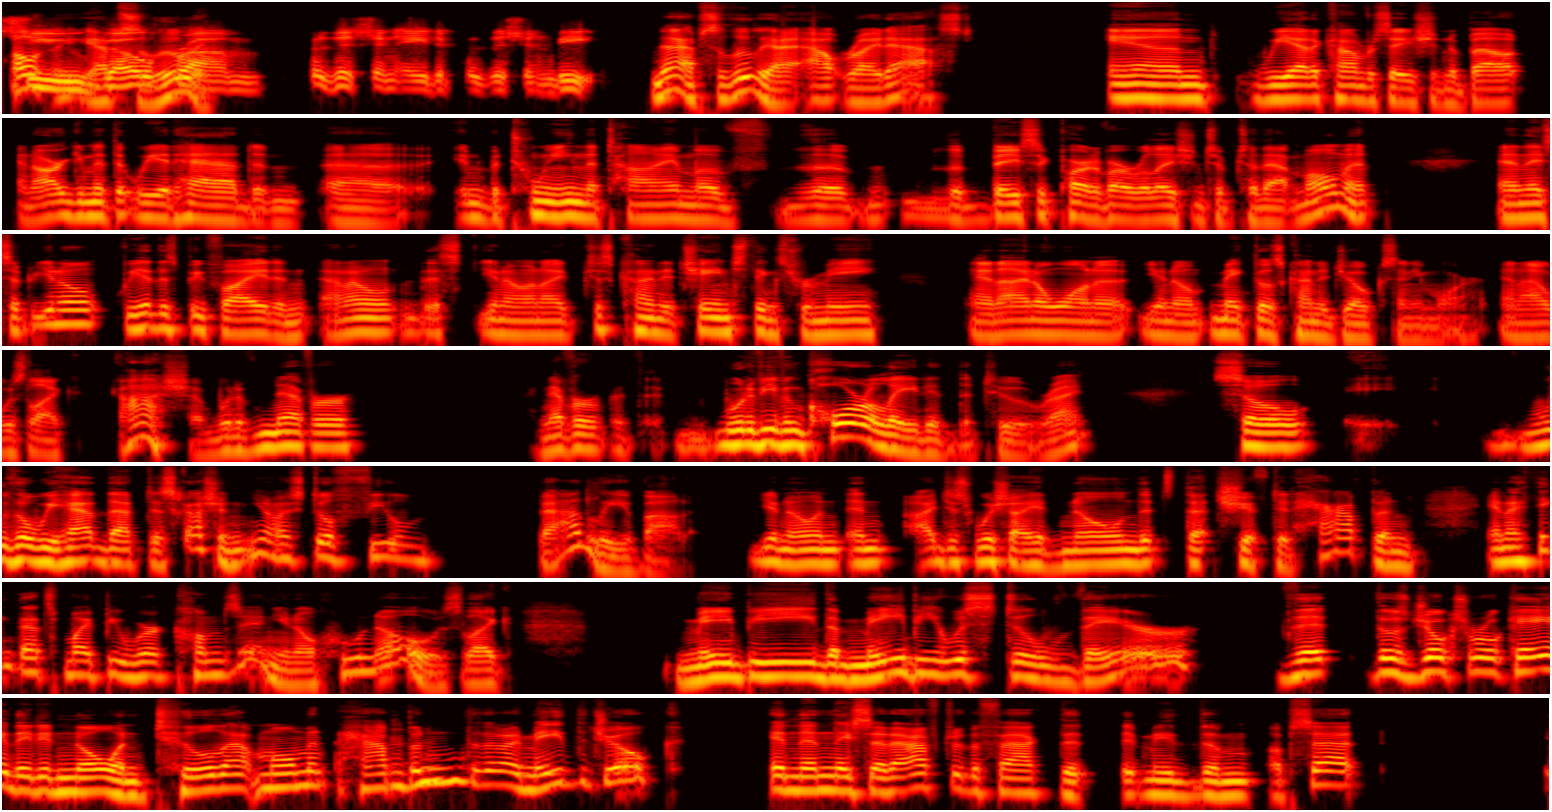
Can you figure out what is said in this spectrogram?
to Oh, go absolutely. from position A to position B? No, absolutely. I outright asked, and we had a conversation about an argument that we had had, and uh, in between the time of the the basic part of our relationship to that moment. And they said, you know, we had this big fight, and I don't this, you know, and I just kind of changed things for me, and I don't want to, you know, make those kind of jokes anymore. And I was like, gosh, I would have never, never would have even correlated the two, right? So, eh, though we had that discussion, you know, I still feel badly about it, you know, and and I just wish I had known that that shift had happened. And I think that's might be where it comes in, you know, who knows? Like maybe the maybe was still there that those jokes were okay and they didn't know until that moment happened that I made the joke. And then they said after the fact that it made them upset.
